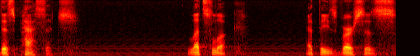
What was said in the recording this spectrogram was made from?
this passage. Let's look at these verses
